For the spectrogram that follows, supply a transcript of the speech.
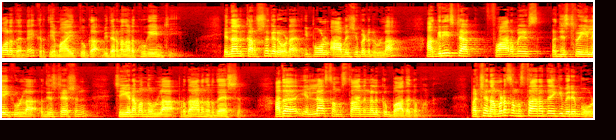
പോലെ തന്നെ കൃത്യമായി തുക വിതരണം നടക്കുകയും ചെയ്യും. എന്നാൽ കർഷകരോട് ഇപ്പോൾ ആവശ്യപ്പെട്ടിട്ടുള്ള അഗ്രി സ്റ്റാക്ക് ഫാർമേഴ്സ് രജിസ്ട്രിയിലേക്കുള്ള രജിസ്ട്രേഷൻ ചെയ്യണമെന്നുള്ള പ്രധാന നിർദ്ദേശം. അത് എല്ലാ സംസ്ഥാനങ്ങൾക്കും ബാധകമാണ്. പക്ഷേ നമ്മുടെ സംസ്ഥാനത്തേക്ക് വരുമ്പോൾ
